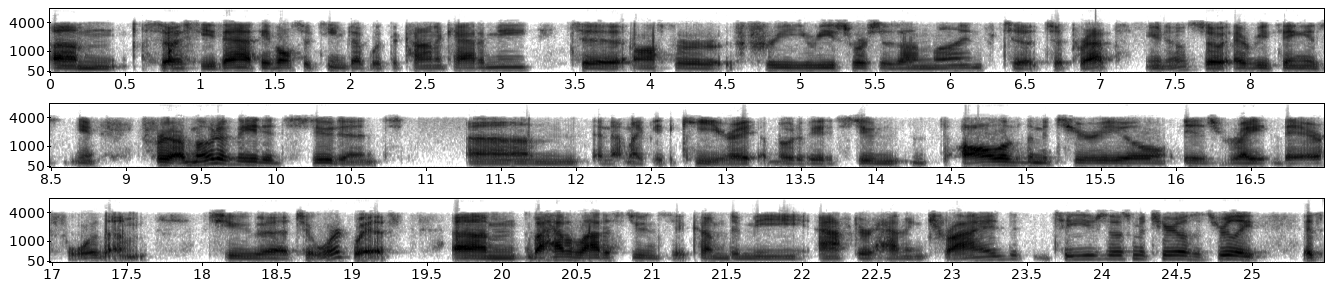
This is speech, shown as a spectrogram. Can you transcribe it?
Um, so I see that they've also teamed up with the Khan Academy to offer free resources online to to prep. You know, so everything is you know for a motivated student. Um, and that might be the key, right? A motivated student, all of the material is right there for them to uh, to work with. Um, but I have a lot of students that come to me after having tried to use those materials. It's really it's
